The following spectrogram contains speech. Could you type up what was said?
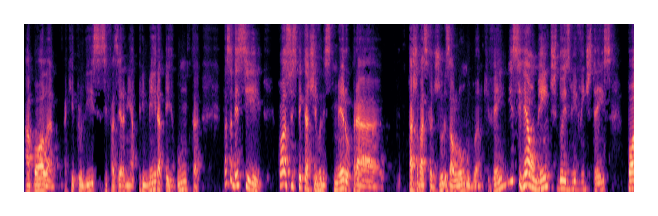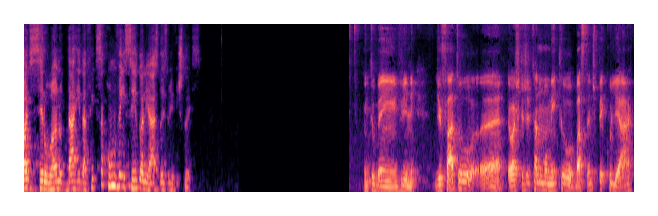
a bola aqui para o Ulisses e fazer a minha primeira pergunta, para saber se qual a sua expectativa, Ulisses, primeiro para taxa básica de juros ao longo do ano que vem e se realmente 2023 pode ser o ano da renda fixa, como vem sendo, aliás, 2022. Muito bem, Vini. De fato, é, eu acho que a gente está num momento bastante peculiar,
